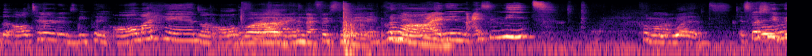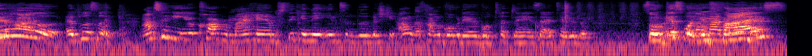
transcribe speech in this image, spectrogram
the alternative is me putting all my hands on all the What? fries And I fixed it. and Come putting it right in nice and neat. Come on, What? man. Especially if they're hot. real. And plus, like, I'm taking your car from my hand, sticking it into the machine. I don't got time to go over there and go touch the hand side, take it. back. So guess what? Your fries,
